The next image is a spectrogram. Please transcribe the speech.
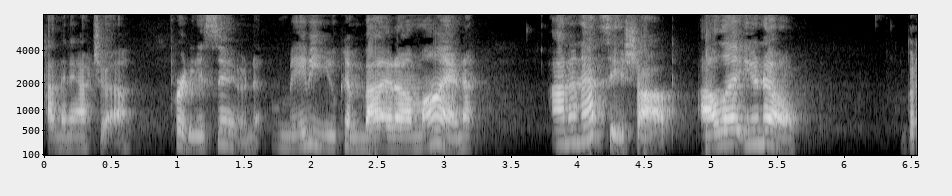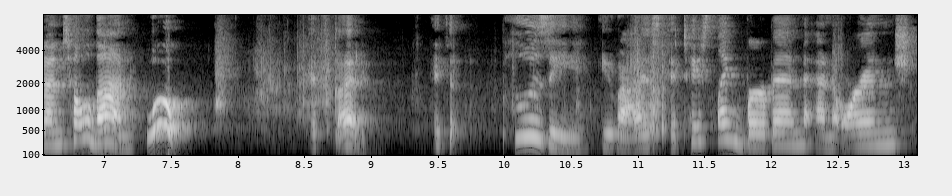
coming at you pretty soon. Maybe you can buy it online on an Etsy shop. I'll let you know. But until then, woo, it's good. It's boozy, you guys. It tastes like bourbon and orange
